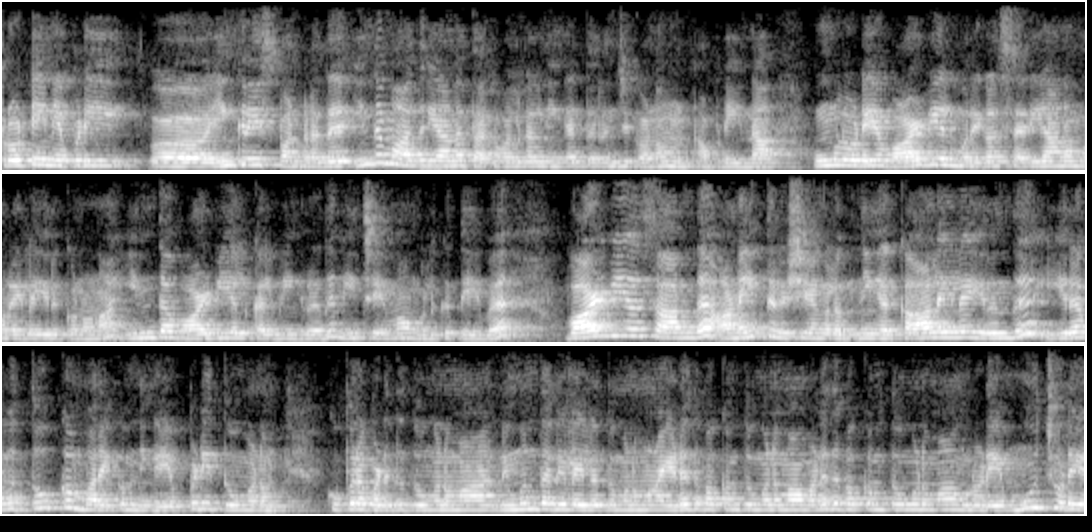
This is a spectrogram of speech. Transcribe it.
புரோட்டீன் எப்படி இன்க்ரீஸ் பண்ணுறது இந்த மாதிரியான தகவல்கள் நீங்கள் தெரிஞ்சுக்கணும் அப்படின்னா உங்களுடைய வாழ்வியல் முறைகள் சரியான முறையில் இருக்கணும்னா இந்த வாழ்வியல் கல்விங்கிறது நிச்சயமாக உங்களுக்கு தேவை. வாழ்வியல் சார்ந்த அனைத்து விஷயங்களும் நீங்கள் காலையில் இருந்து இரவு தூக்கம் வரைக்கும் நீங்கள் எப்படி தூங்கணும்? குப்புறப்படுத்து தூங்கணுமா? நிமிர்ந்த நிலையில் தூங்கணுமா? இடது பக்கம் தூங்கணுமா? வலது பக்கம் தூங்கணுமா? உங்களுடைய மூச்சுடைய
